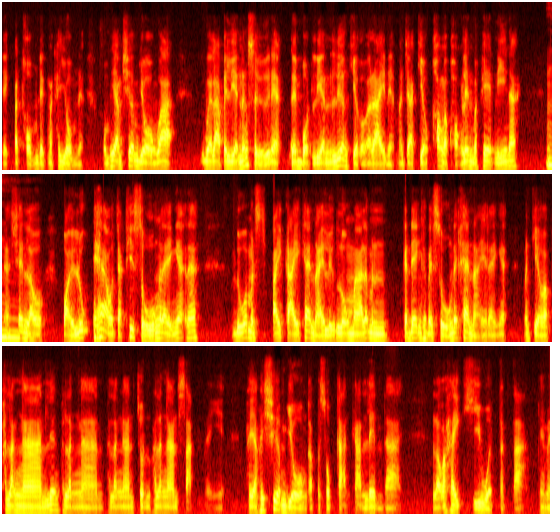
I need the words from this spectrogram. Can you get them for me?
เด็กประถมเด็กมัธยมเนี่ยผมพยายามเชื่อมโยงว่าเวลาไปเรียนหนังสือเนี่ยในบทเรียนเรื่องเกี่ยวกับอะไรเนี่ย มันจะเกี่ยวข้องกับของเล่นประเภทนี้นะนะเช่นเราปล่อยลูกแก้วจากที่สูงอะไรอย่างเงี้ยนะดูว่ามันไปไกลแค่ไหนหรือลงมาแล้วมันกระเด้งขึ้นไปสูงได้แค่ไหนอะไรเงี้ย มันเกี่ยวกับพลังงานเรื่องพลังงาน พลังงานจนพลังงานสัตว์อะไรอย่างเงี้ยพยายามให้เชื่อมโยงกับประสบการณ์การเล่นได้ เราก็ให้ keyword ต่างๆใช่ไหม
